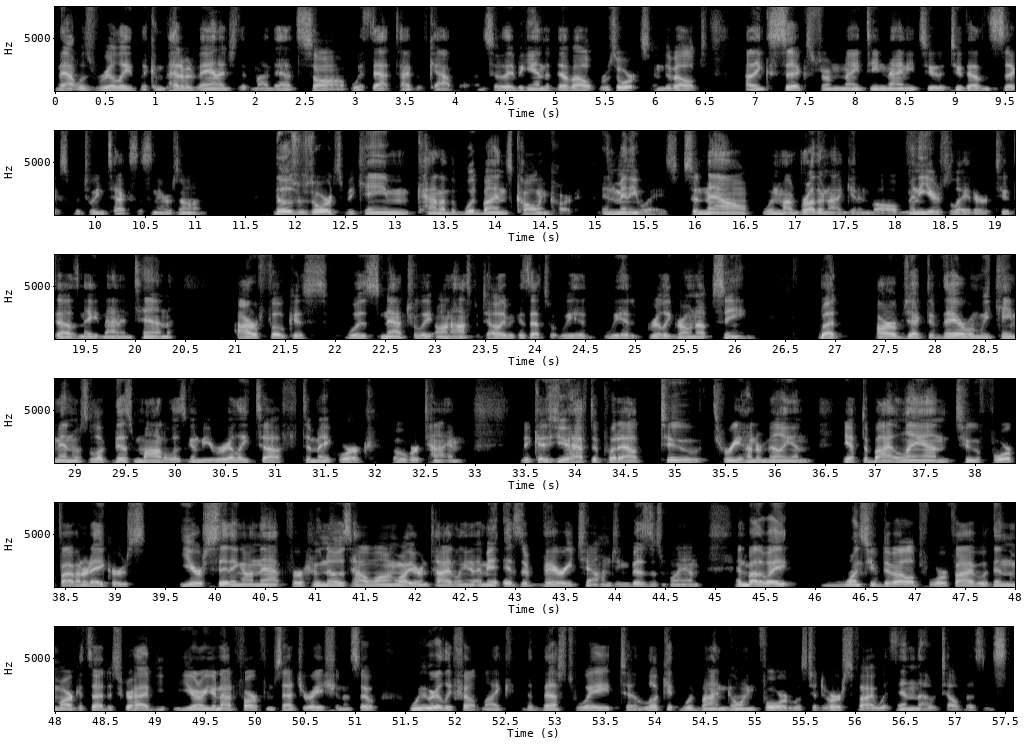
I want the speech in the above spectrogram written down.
That was really the competitive advantage that my dad saw with that type of capital. And so they began to develop resorts and developed, I think, six from 1992 to 2006 between Texas and Arizona. Those resorts became kind of the Woodbine's calling card in many ways. So now when my brother and I get involved many years later, 2008, 9 and 10, our focus was naturally on hospitality because that's what we had we had really grown up seeing. But our objective there when we came in was look, this model is going to be really tough to make work over time because you have to put out two, 300 million. You have to buy land, two, four, 500 acres. You're sitting on that for who knows how long while you're entitling it. I mean, it's a very challenging business plan. And by the way, once you've developed four or five within the markets I described, you, you know, you're not far from saturation. And so we really felt like the best way to look at Woodbine going forward was to diversify within the hotel business.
